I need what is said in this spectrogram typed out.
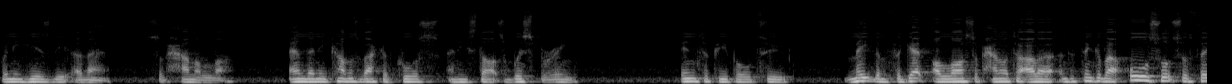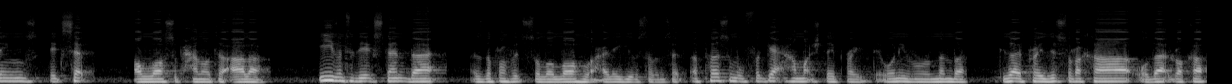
when he hears the adhan. Subhanallah. And then he comes back, of course, and he starts whispering into people to make them forget Allah subhanahu wa ta'ala and to think about all sorts of things except Allah subhanahu wa ta'ala. Even to the extent that, as the Prophet sallallahu alayhi wasallam said, a person will forget how much they prayed. They won't even remember did I pray this rak'ah or that rak'ah?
